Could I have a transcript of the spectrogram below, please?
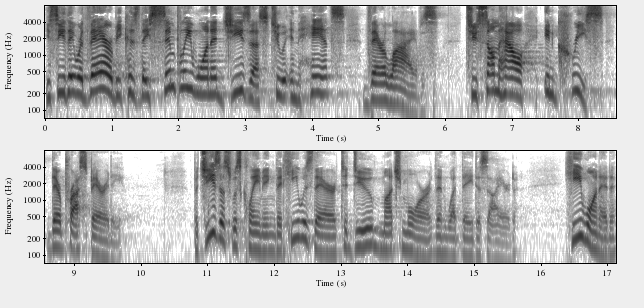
You see, they were there because they simply wanted Jesus to enhance their lives, to somehow increase their prosperity. But Jesus was claiming that he was there to do much more than what they desired. He wanted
